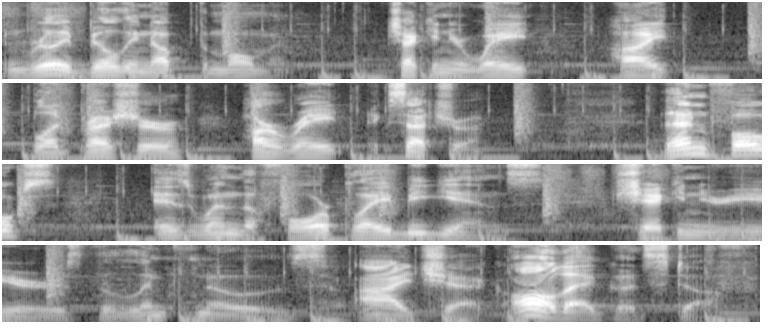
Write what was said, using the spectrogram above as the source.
and really building up the moment checking your weight, height, blood pressure, heart rate, etc. Then, folks, is when the foreplay begins. Checking your ears, the lymph nodes, eye check, all that good stuff.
